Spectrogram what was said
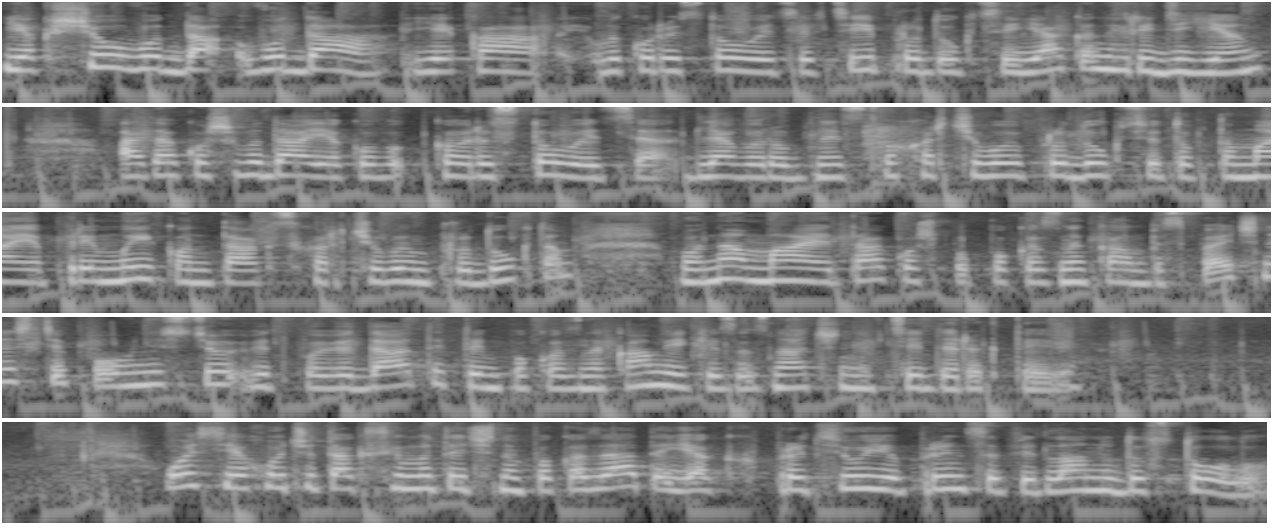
Якщо вода, вода, яка використовується в цій продукції як інгредієнт, а також вода, яка використовується для виробництва харчової продукції, тобто має прямий контакт з харчовим продуктом, вона має також по показникам безпечності повністю відповідати тим показникам, які зазначені в цій директиві. Ось я хочу так схематично показати, як працює принцип від лану до столу.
